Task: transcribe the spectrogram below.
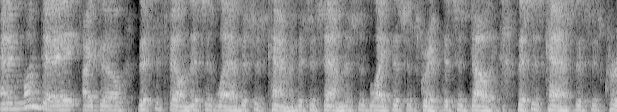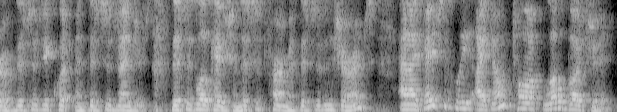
And in one day, I go, this is film, this is lab, this is camera, this is sound, this is light, this is script, this is dolly, this is cast, this is crew, this is equipment, this is vendors, this is location, this is permit, this is insurance. And I basically, I don't talk low budget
